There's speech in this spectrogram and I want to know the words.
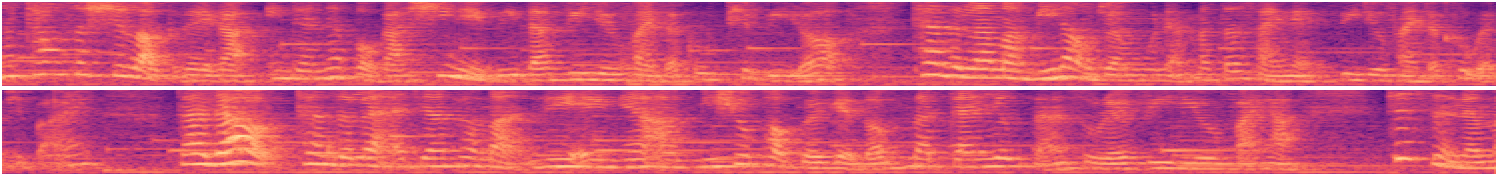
2018လောက်ကတည်းကအင်တာနက်ပေါ်ကရှိနေပြီးသားဗီဒီယိုဖိုင်တစ်ခုဖြစ်ပြီးတော့ထန်တလန်မှာမီးလောင်ကျွမ်းမှုနဲ့မသက်ဆိုင်တဲ့ဗီဒီယိုဖိုင်တစ်ခုပဲဖြစ်ပါတယ်။ဒါကြောင့်ထန်တလန်အကျန်းဖက်မှနေအိမ်များအားမီးရှို့ဖောက်ခွဲခဲ့သောမှတ်တမ်းရုပ်သံဆိုတဲ့ဗီဒီယိုဖိုင်ဟာဖြစ်စဉ်နဲ့မ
